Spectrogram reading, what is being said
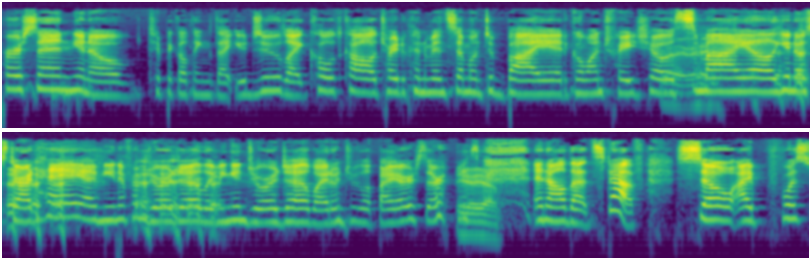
person, you know, typical things that you do, like cold call, try to convince someone to buy it, go on trade shows, Right, right. smile, you know, start, hey, I'm Nina from Georgia, living in Georgia. Why don't you buy our service? Yeah, yeah. And all that stuff. So I was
